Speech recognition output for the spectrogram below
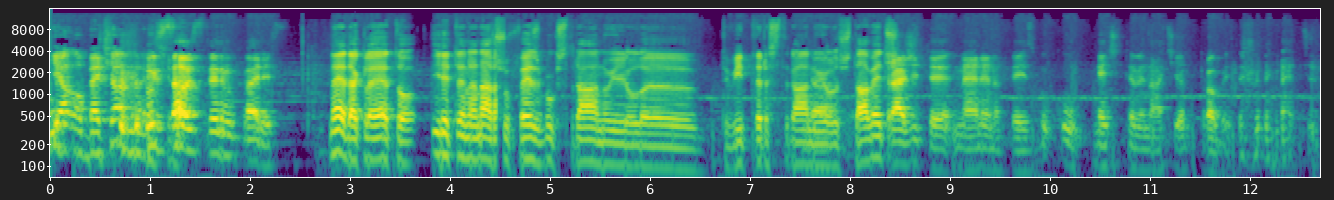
Ja obećavam da u neću. sobstvenu korist. ne, dakle, eto, idete na našu Facebook stranu ili e, Twitter stranu Da. ili šta već. Tražite mene na Facebooku, nećete me naći, ali probajte me naći.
